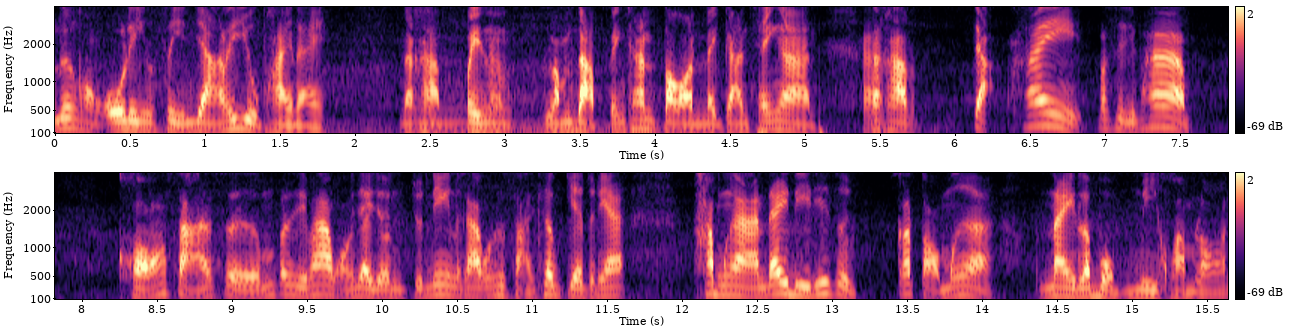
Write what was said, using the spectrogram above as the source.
เรื่องของโอลิงซีนยางที่อยู่ภายในนะครับ อืมเป็นครับลำดับเป็นขั้นตอนในการใช้งานครับ นะครับ จะให้ประสิทธิภาพ ของสารเสริมประสิทธิภาพของใหญ่ยนต์จุนนิ่งนะครับก็คือสารเคลือบเกียร์ตัวเนี้ยทำงานได้ดีที่สุดก็ต่อเมื่อในระบบมีความร้อน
